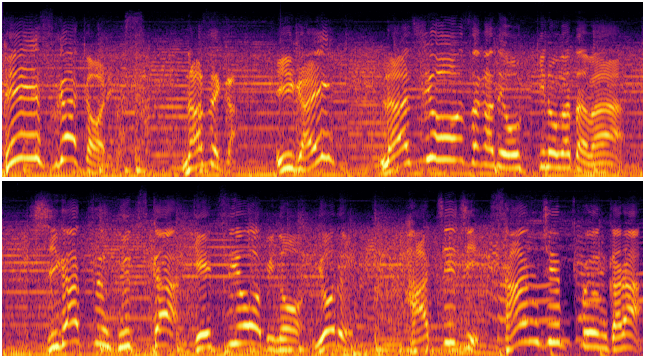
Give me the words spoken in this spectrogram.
ペースが変わります。なぜか。いいかい？ラジオ大阪でお聞きの方は4月2日月曜日の夜8時30分から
